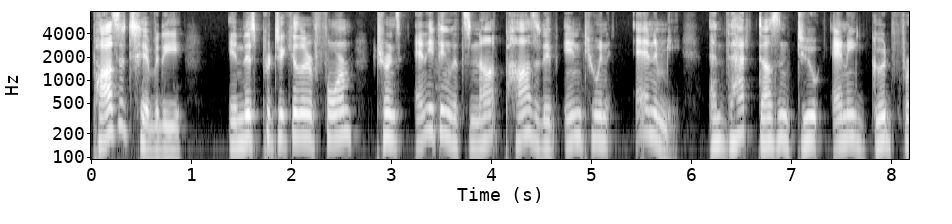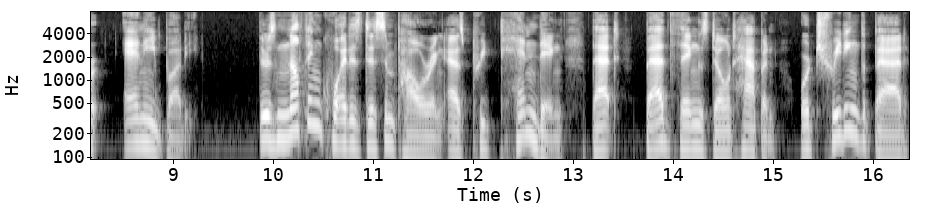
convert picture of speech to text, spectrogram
Positivity in this particular form turns anything that's not positive into an enemy, and that doesn't do any good for anybody. There's nothing quite as disempowering as pretending that bad things don't happen or treating the bad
